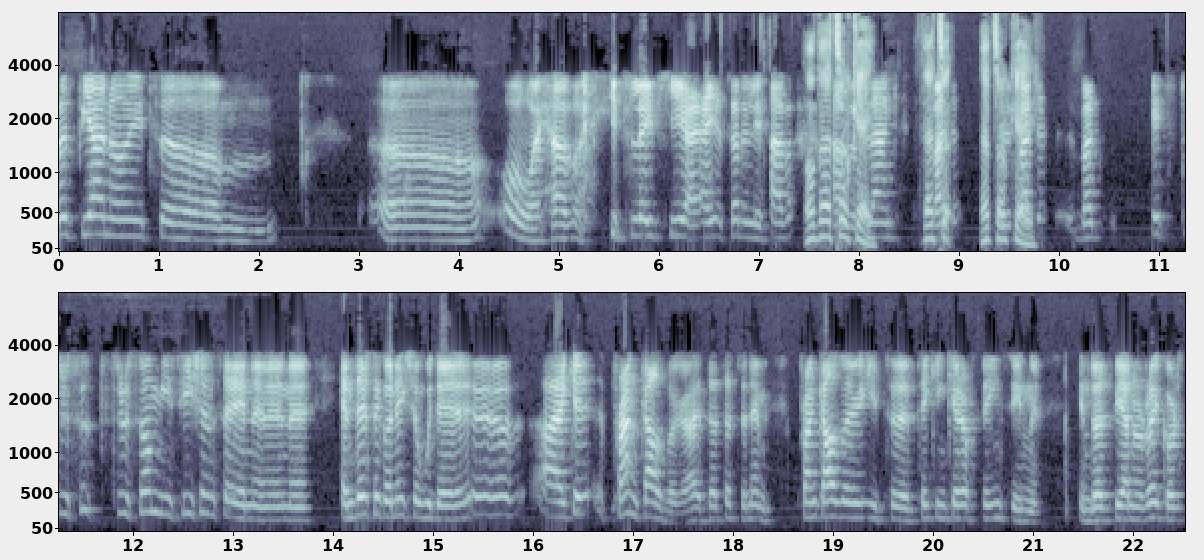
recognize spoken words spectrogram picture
red piano. It's um, uh, oh, I have it's late here. I, I suddenly have. Oh, that's have a okay. blank. That's But- a, that's okay. But, but it's through, through some musicians and and, uh, and there's a connection with the uh, I get Frank Carlberg, right? That, that's the name. Frank Carlberg is uh, taking care of things in in Red Piano Records,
